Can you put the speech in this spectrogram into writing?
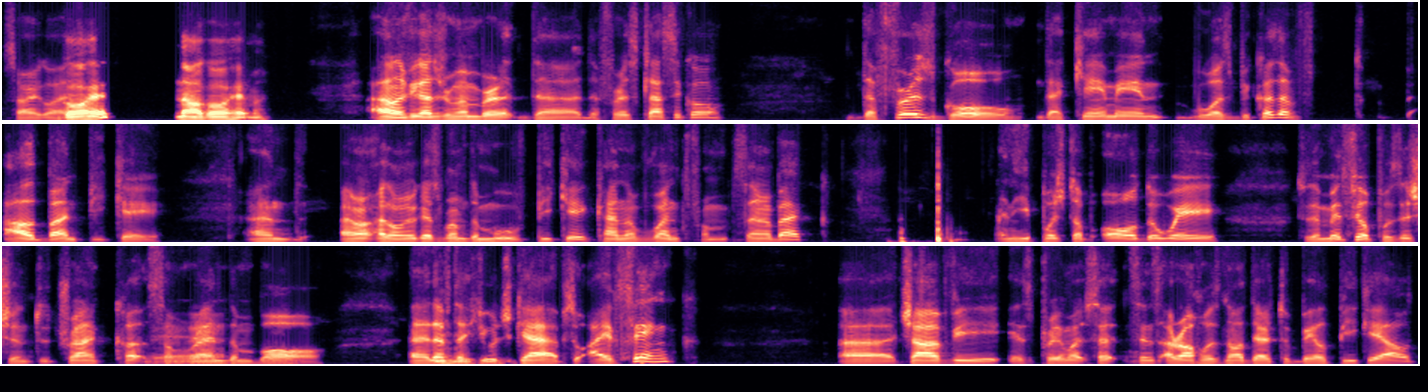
Sorry, go ahead. go ahead. No, go ahead, man. I don't know if you guys remember the the first Clasico. The first goal that came in was because of Alba and Piqué, and I don't, I don't know if you guys remember the move. Piqué kind of went from center back, and he pushed up all the way to the midfield position to try and cut some random ball, and it left a Mhm. huge gap. So I think uh Xavi is pretty much since Araujo is not there to bail Piqué out,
